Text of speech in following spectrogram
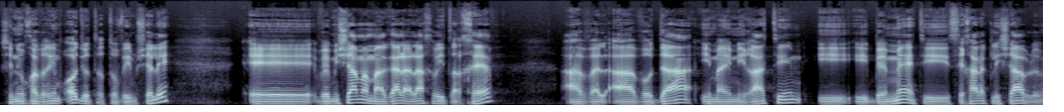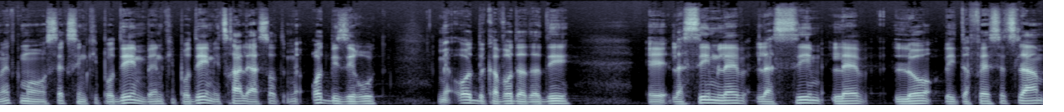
שנהיו חברים עוד יותר טובים שלי, אה, ומשם המעגל הלך והתרחב, אבל העבודה עם האמירתים היא, היא באמת, היא, סליחה הקלישאה, אבל באמת כמו סקס עם קיפודים, בין קיפודים, היא צריכה להיעשות מאוד בזהירות, מאוד בכבוד הדדי, אה, לשים לב, לשים לב לא להיתפס אצלם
